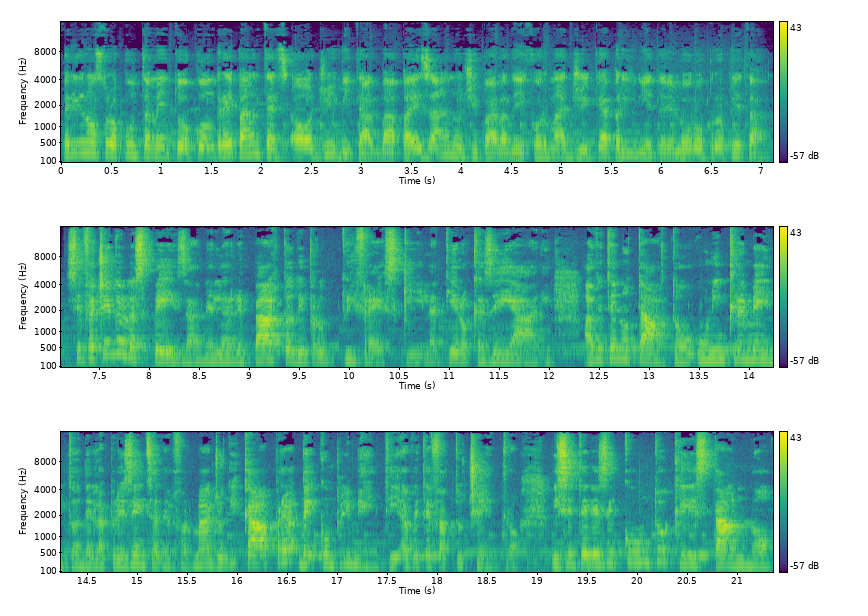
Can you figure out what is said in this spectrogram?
Per il nostro appuntamento con Grey Panthers, oggi Vitalba Paesano ci parla dei formaggi caprini e delle loro proprietà. Se facendo la spesa nel reparto dei prodotti freschi, lattiero caseiari, avete notato un incremento nella presenza del formaggio di capra, beh, complimenti, avete fatto centro. Vi siete resi conto che stanno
